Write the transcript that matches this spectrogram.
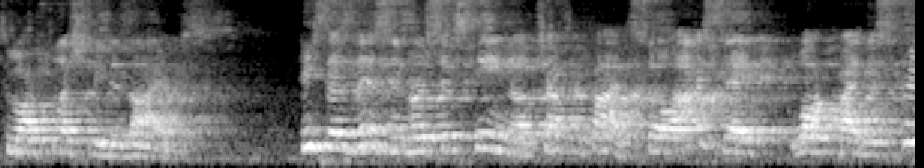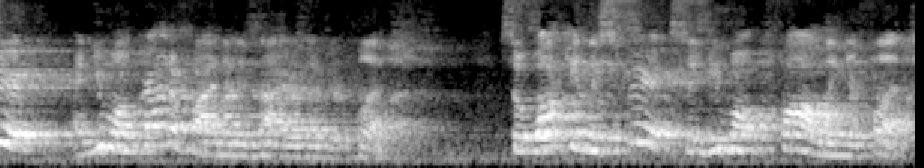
to our fleshly desires. He says this in verse 16 of chapter 5 So I say, walk by the Spirit, and you won't gratify the desires of your flesh. So walk in the Spirit so you won't fall in your flesh.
